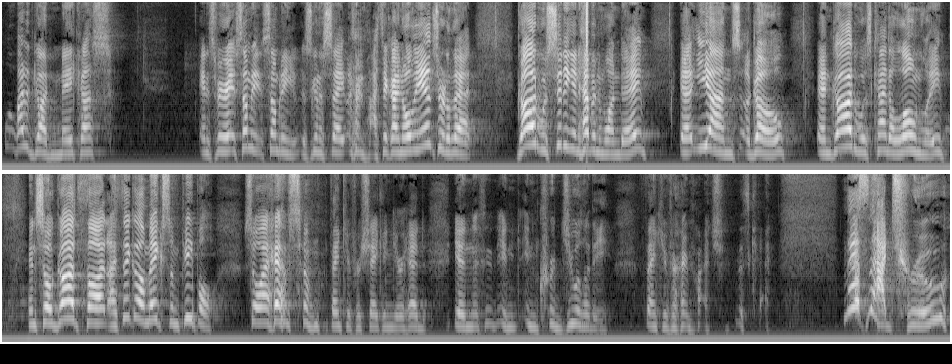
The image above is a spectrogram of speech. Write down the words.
Why did God make us? And it's very, somebody, somebody is going to say, I think I know the answer to that. God was sitting in heaven one day, uh, eons ago, and God was kind of lonely. And so God thought, I think I'll make some people. So I have some, thank you for shaking your head in, in incredulity. Thank you very much. This guy. That's not true.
